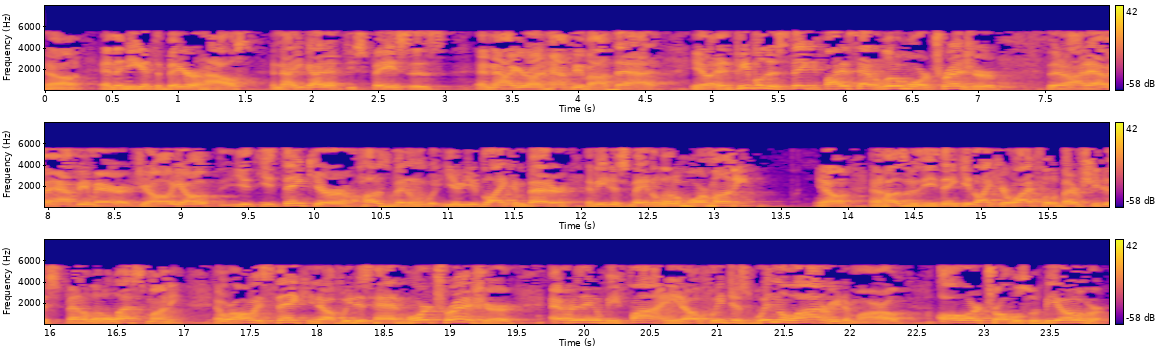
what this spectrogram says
know, and then you get the bigger house, and now you got empty spaces, and now you're unhappy about that. You know, and people just think if I just had a little more treasure, then I'd have a happy marriage. You know, you know, you, you think your husband, you, you'd like him better if he just made a little more money. You know, and husbands, you think you'd like your wife a little better if she just spent a little less money. And we're always thinking, you know, if we just had more treasure, everything would be fine. You know, if we just win the lottery tomorrow, all our troubles would be over.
